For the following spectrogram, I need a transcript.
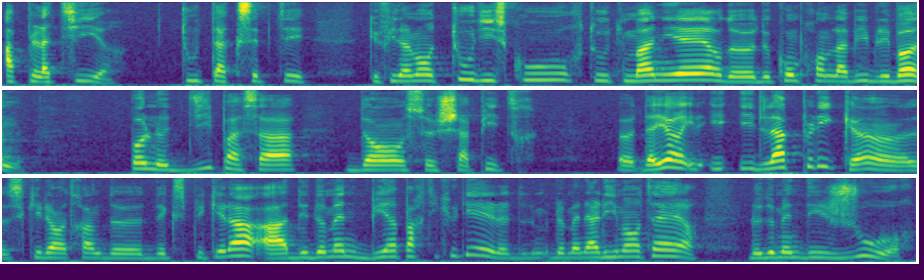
aplatir, tout accepter, que finalement tout discours, toute manière de comprendre la Bible est bonne. Paul ne dit pas ça dans ce chapitre. Euh, d'ailleurs, il, applique hein, ce qu'il est en train d'expliquer là à des domaines bien particuliers, le domaine alimentaire, le domaine des jours.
